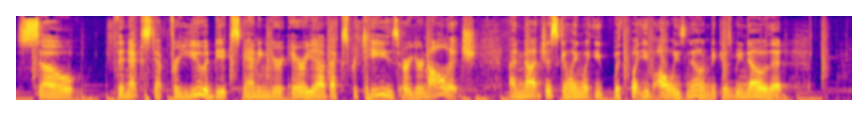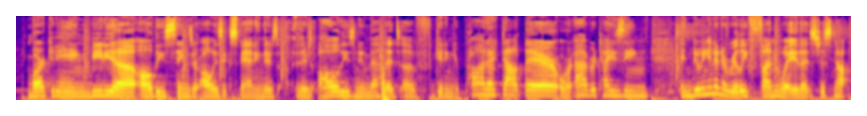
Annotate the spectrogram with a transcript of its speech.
so the next step for you would be expanding your area of expertise or your knowledge and not just going what you with what you've always known because we know that marketing media all these things are always expanding. There's there's all these new methods of getting your product out there or advertising and doing it in a really fun way that's just not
